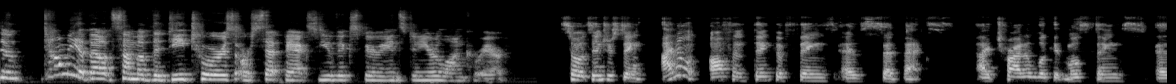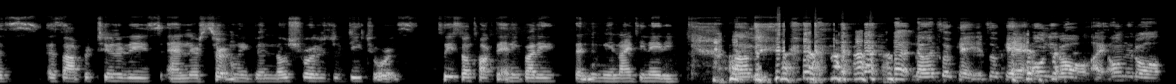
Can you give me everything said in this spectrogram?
So, tell me about some of the detours or setbacks you've experienced in your long career. So it's interesting. I don't often think of things as setbacks. I try to look at most things as as opportunities, and there's certainly been no shortage of detours. Please don't talk to anybody that knew me in 1980. Um, no, it's okay. It's okay. I own it all. I own it all.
